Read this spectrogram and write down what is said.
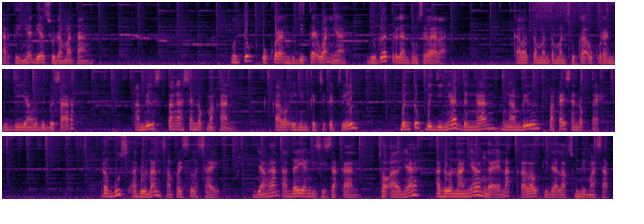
artinya dia sudah matang. Untuk ukuran biji tekwannya juga tergantung selera. Kalau teman-teman suka ukuran biji yang lebih besar, ambil setengah sendok makan. Kalau ingin kecil-kecil, bentuk bijinya dengan mengambil pakai sendok teh. Rebus adonan sampai selesai. Jangan ada yang disisakan, soalnya adonannya nggak enak kalau tidak langsung dimasak.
